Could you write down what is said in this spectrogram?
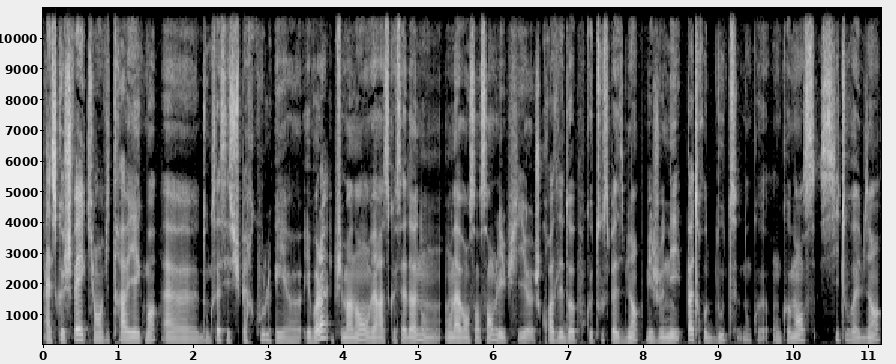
à ce que je fais et qui ont envie de travailler avec moi. Euh, donc ça c'est super cool. Et, euh, et, voilà, et puis maintenant on verra ce que ça donne, on, avance ensemble et puis euh, je croise les doigts pour que tout se passe bien. Mais je n'ai pas trop de doutes, donc on commence si tout va bien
